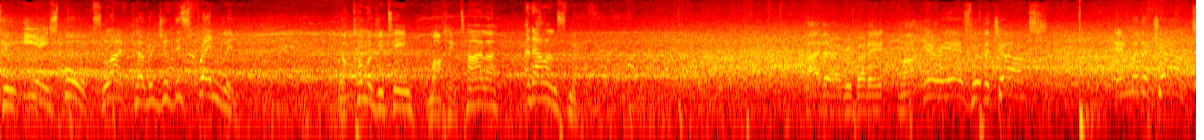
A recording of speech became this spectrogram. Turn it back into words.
to EA Sports live coverage of this friendly. Your commentary team, Martin Tyler and Alan Smith. Hi there, everybody. Mark, here he is with a chance. In with a chance.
